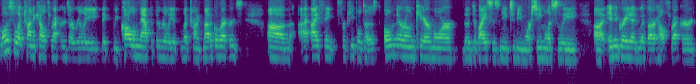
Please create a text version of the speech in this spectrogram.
most electronic health records are really, they, we call them that, but they're really electronic medical records. Um, I, I, think for people to own their own care more, the devices need to be more seamlessly uh, integrated with our health record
